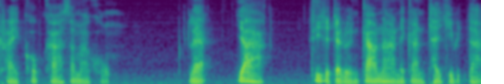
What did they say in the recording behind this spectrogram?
ใครคบค้าสมาคม และยากที่จะเจริญก้าวหน้าในการใช้ชีวิตได้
